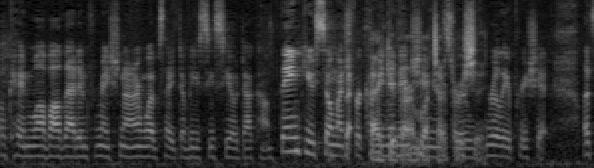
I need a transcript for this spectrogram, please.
Okay, and we'll have all that information on our website, wcco.com. Thank you so much for coming in and sharing your story. Really appreciate it. Let's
